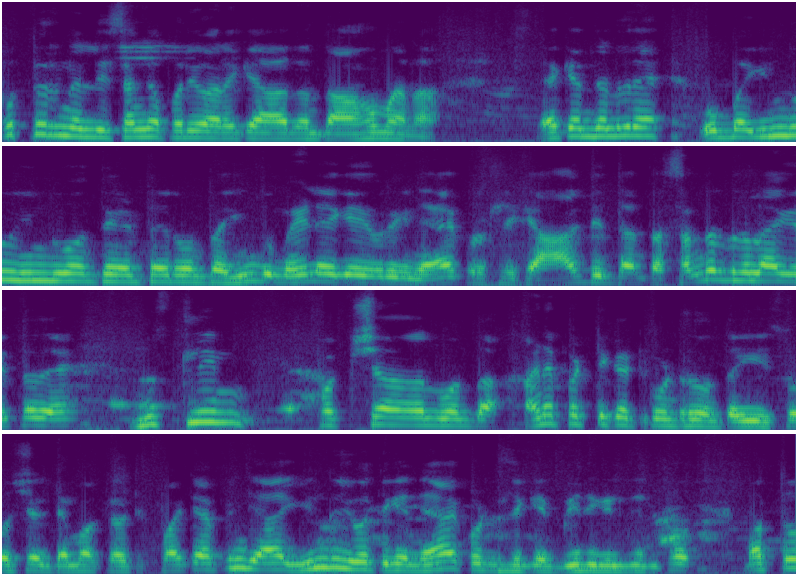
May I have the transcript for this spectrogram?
ಪುತ್ತೂರಿನಲ್ಲಿ ಸಂಘ ಪರಿವಾರಕ್ಕೆ ಆದಂತಹ ಅವಮಾನ. ಯಾಕೆಂತ ಹೇಳಿದ್ರೆ ಒಬ್ಬ ಹಿಂದೂ ಹಿಂದೂ ಅಂತ ಹೇಳ್ತಾ ಇರುವಂತ ಹಿಂದೂ ಮಹಿಳೆಗೆ ಇವರಿಗೆ ನ್ಯಾಯ ಕೊಡಿಸ್ಲಿಕ್ಕೆ ಆಗದಿದ್ದಂತ ಸಂದರ್ಭದಲ್ಲಾಗಿರ್ತದೆ ಮುಸ್ಲಿಂ ಪಕ್ಷ ಅನ್ನುವಂತ ಅಣೆಪಟ್ಟಿ ಕಟ್ಟಿಕೊಂಡಿರುವಂತ ಈ social democratic party of India ಇಂದು ಇವತ್ತಿಗೆ ನ್ಯಾಯ ಕೊಡಿಸಲಿಕ್ಕೆ ಬೀದಿಗಿಳಿದಿತ್ತು ಮತ್ತು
